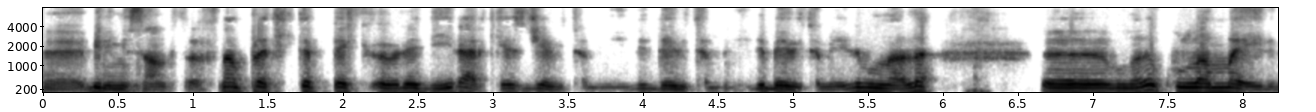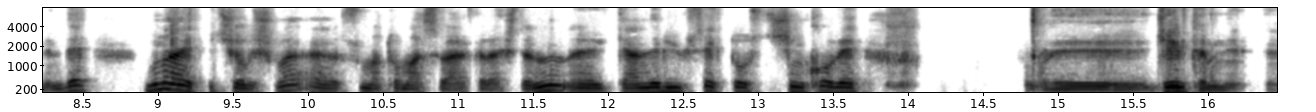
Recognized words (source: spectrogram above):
e, bilim insanlığı tarafından pratikte pek öyle değil. Herkes C vitaminiydi, D vitaminiydi, B vitaminiydi. Bunlarla e, bunları kullanma eğiliminde. Buna ait bir çalışma e, Suma Thomas ve arkadaşlarının e, kendileri yüksek doz çinko ve e, C vitamini e,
